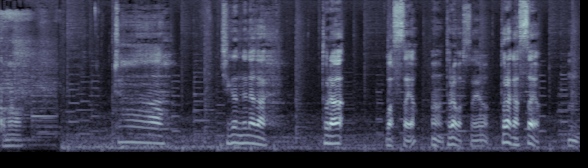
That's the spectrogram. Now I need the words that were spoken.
고마워. 자, 지금 누나가 돌아왔어요. 어, 돌아왔어요. 돌아갔어요. 음.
